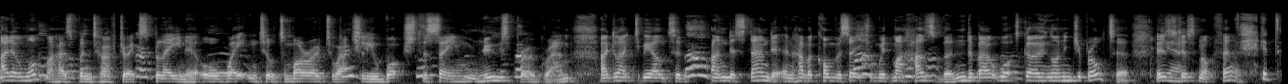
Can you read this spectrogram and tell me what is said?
I don't want my husband to have to explain it or wait until tomorrow to actually watch the same news program. I'd like to be able to understand it and have a conversation with my husband about what's going on in Gibraltar. It's Yeah. just not fair. it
